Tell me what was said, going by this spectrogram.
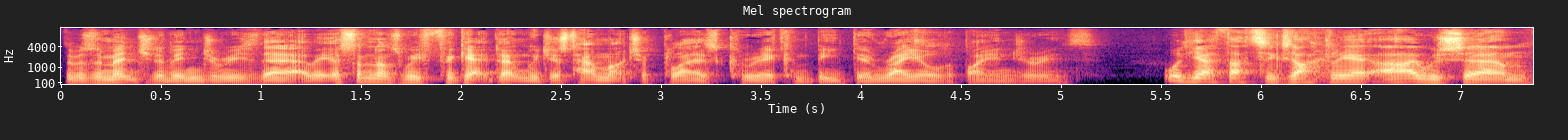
There was a mention of injuries there. I mean, sometimes we forget, don't we, just how much a player's career can be derailed by injuries. Well, yeah, that's exactly it. I was. Um,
